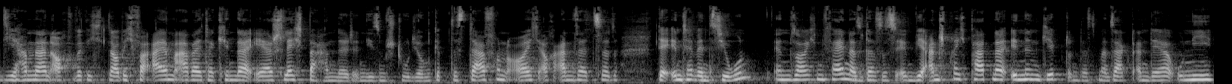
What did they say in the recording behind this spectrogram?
die haben dann auch wirklich, glaube ich, vor allem Arbeiterkinder eher schlecht behandelt in diesem Studium. Gibt es da von euch auch Ansätze der Intervention in solchen Fällen? Also dass es irgendwie AnsprechpartnerInnen gibt und dass man sagt, an der Uni,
